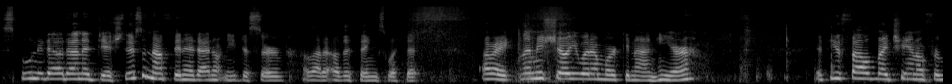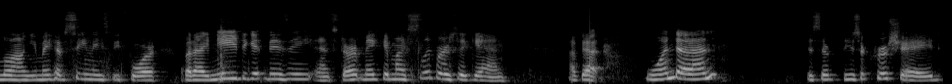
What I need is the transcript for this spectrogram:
Spoon it out on a dish. There's enough in it. I don't need to serve a lot of other things with it. All right, let me show you what I'm working on here. If you followed my channel for long, you may have seen these before, but I need to get busy and start making my slippers again. I've got one done. These are, these are crocheted.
